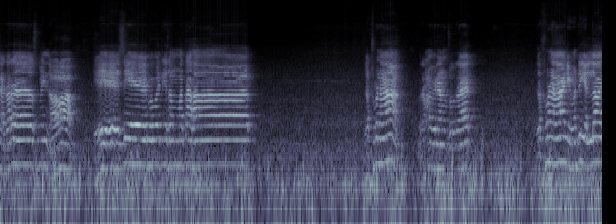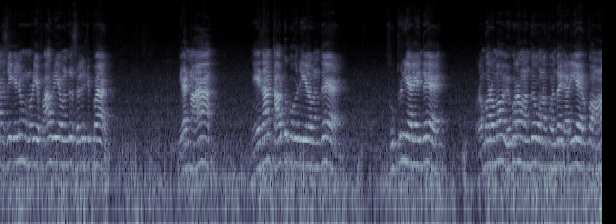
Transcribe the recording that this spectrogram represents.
கதரஸ்மின்னா தேசே பவதி சம்மதः லக்ஷ்மணா ராமவீரன் சொல்கிறார் லக்ஷ்மணா நீ வந்து எல்லா திசைகளிலும் உன்னுடைய பார்வையை வந்து செலுத்திப்பார் ஏன்னா நீ தான் காட்டுப்பகுதியில் வந்து சுற்றி அலைந்து ரொம்ப ரொம்ப விவரம் வந்து உனக்கு வந்து நிறைய இருக்கும்.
